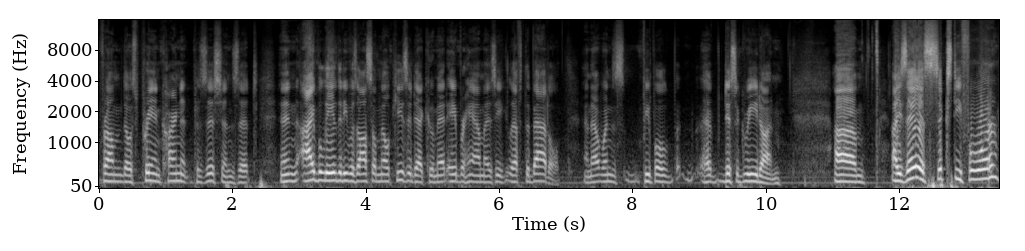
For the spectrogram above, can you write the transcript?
from those pre-incarnate positions that, and I believe that he was also Melchizedek who met Abraham as he left the battle. And that one's people have disagreed on. Um, Isaiah 64.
